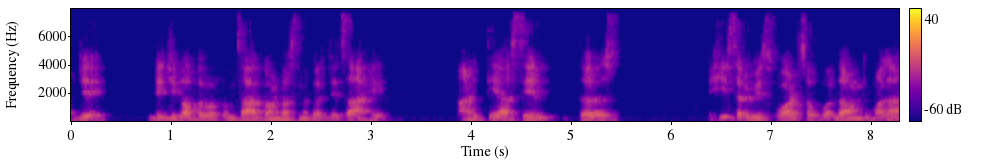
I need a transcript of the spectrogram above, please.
म्हणजे डिजिलॉकरवर तुमचा अकाउंट असणं गरजेचं आहे आणि ते असेल तरच ही सर्व्हिस व्हॉट्सअपवर जाऊन तुम्हाला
